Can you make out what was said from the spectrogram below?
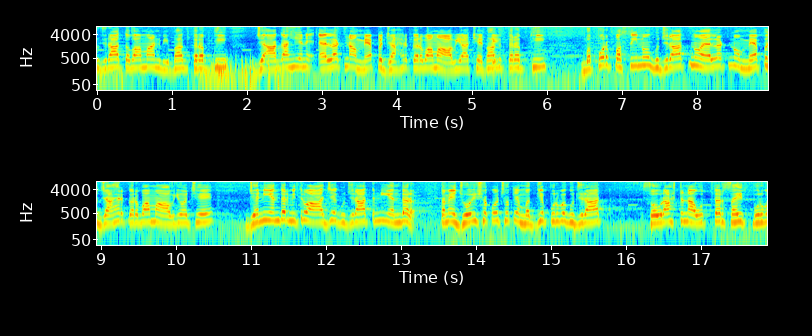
ગુજરાત હવામાન વિભાગ તરફથી જે આગાહી અને એલર્ટના મેપ જાહેર કરવામાં આવ્યા છે વિભાગ તરફથી બપોર પછીનો ગુજરાતનો એલર્ટનો મેપ જાહેર કરવામાં આવ્યો છે. જેની અંદર મિત્રો આજે ગુજરાતની અંદર તમે જોઈ શકો છો કે મધ્ય પૂર્વ ગુજરાત, સૌરાષ્ટ્રના ઉત્તર સહિત પૂર્વ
